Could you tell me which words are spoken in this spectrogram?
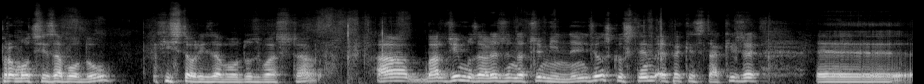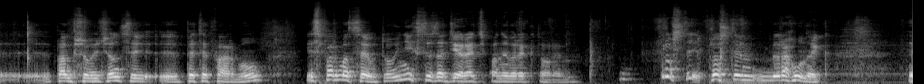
promocję zawodu, historii zawodu zwłaszcza, a bardziej mu zależy na czym innym. W związku z tym efekt jest taki, że e, pan przewodniczący e, PT Farmu jest farmaceutą i nie chce zadzierać z panem rektorem. Prosty, prosty rachunek. E,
